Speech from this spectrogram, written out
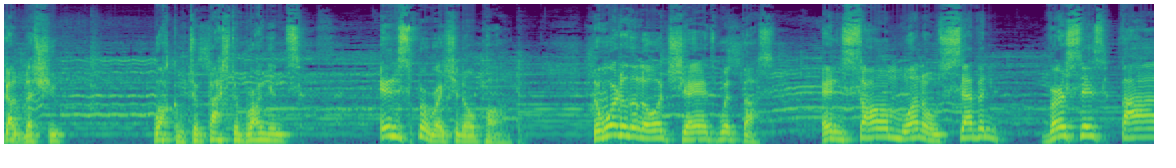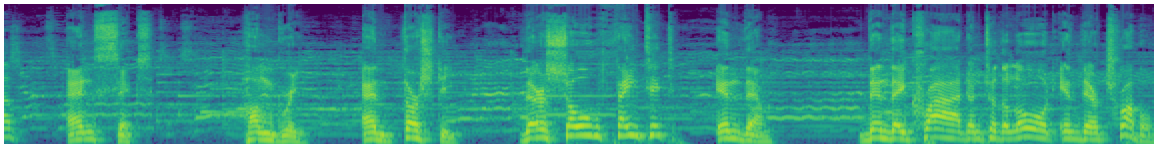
God bless you. Welcome to Pastor Brian's Inspirational Pod. The word of the Lord shares with us in Psalm 107, verses 5 and 6. Hungry and thirsty, their soul fainted in them. Then they cried unto the Lord in their trouble,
